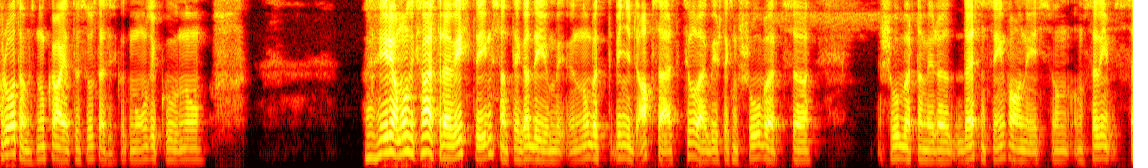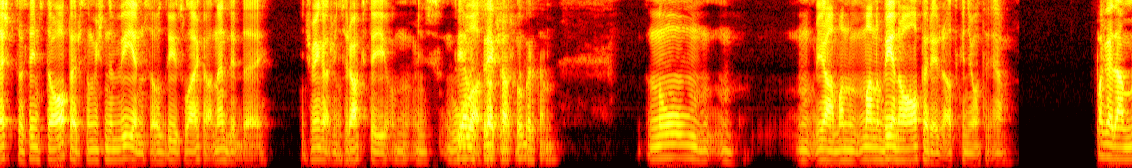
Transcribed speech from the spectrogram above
protams, nu, kā ja tu esi uztaisījis kaut kādu mūziku. Nu, ir jau mūzikas vēsturē visi tie interesanti gadījumi, nu, bet viņi ir apsēsti cilvēki. Bijuši, teiksim, Šuberts. Šubertam ir eh, desmit simfonijas un, un 16 vai 17 operas, un viņš nevienu savas dzīves laikā nedzirdēja. Viņš vienkārši viņas rakstīja un viņas būs priekšā. Šubertam. Nu, jā, man, mana viena opera ir atskaņota. Jā. Pagaidām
